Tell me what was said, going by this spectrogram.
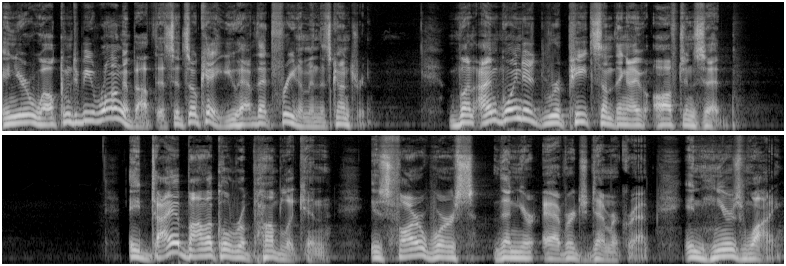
and you're welcome to be wrong about this. It's okay. You have that freedom in this country. But I'm going to repeat something I've often said. A diabolical Republican is far worse than your average Democrat. And here's why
